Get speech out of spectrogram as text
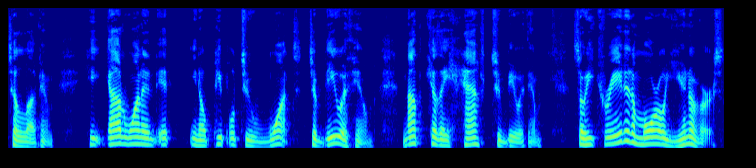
to love him. He God wanted it, you know, people to want to be with him, not because they have to be with him. So he created a moral universe.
